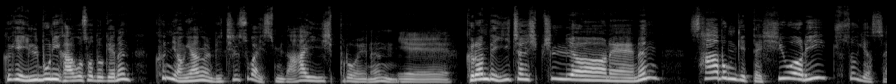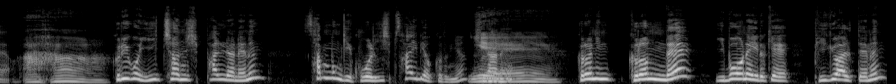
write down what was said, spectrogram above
그게 1분위 가구 소득에는 큰 영향을 미칠 수가 있습니다. 하위 20%에는. 예. 그런데 2017년에는 4분기 때 10월이 추석이었어요. 아하. 그리고 2018년에는 3분기 9월 24일이었거든요. 지난해. 예. 그러니 그런데 이번에 이렇게 비교할 때는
